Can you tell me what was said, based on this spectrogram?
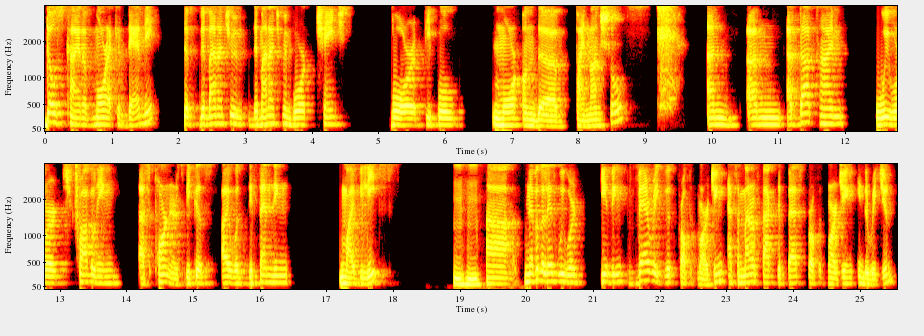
those kind of more academic the, the management the management board changed for people more on the financials. And, and at that time, we were struggling as partners because I was defending my beliefs. Mm-hmm. Uh, nevertheless, we were giving very good profit margin. As a matter of fact, the best profit margin in the region.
